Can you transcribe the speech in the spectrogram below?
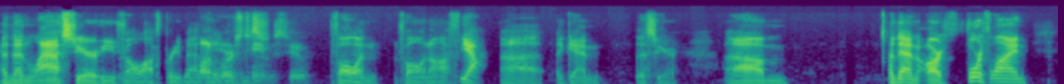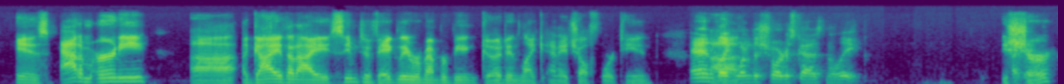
and then last year he fell off pretty badly on worse teams too. fallen fallen off yeah uh again this year um and then our fourth line is adam erne uh a guy that i seem to vaguely remember being good in like nhl 14 And like Uh, one of the shortest guys in the league. You Okay. sure?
